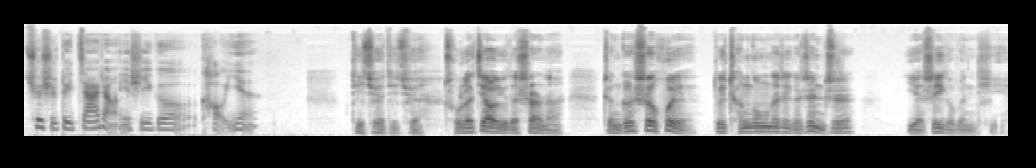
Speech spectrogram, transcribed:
确实对家长也是一个考验。的确，的确，除了教育的事儿呢，整个社会对成功的这个认知也是一个问题。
